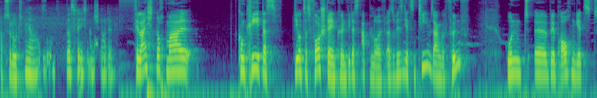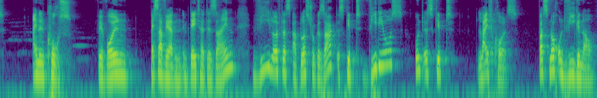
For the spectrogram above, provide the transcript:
Absolut. Ja, das finde ich dann schade. Vielleicht noch mal konkret, dass wir uns das vorstellen können, wie das abläuft. Also wir sind jetzt ein Team, sagen wir fünf, und äh, wir brauchen jetzt einen Kurs. Wir wollen besser werden im Data Design. Wie läuft das ab? Du hast schon gesagt, es gibt Videos und es gibt Live-Calls. Was noch und wie genau?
